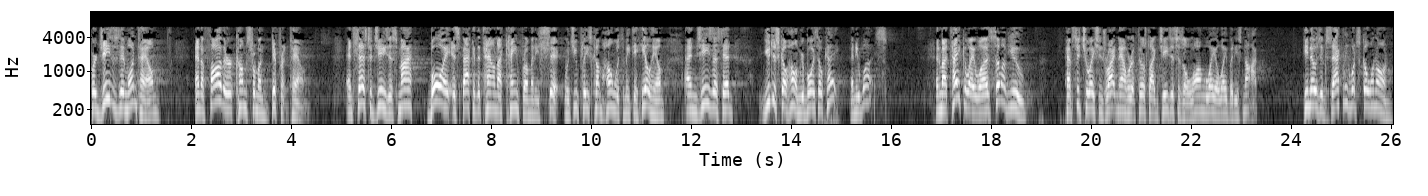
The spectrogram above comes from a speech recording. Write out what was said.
where Jesus is in one town and a father comes from a different town and says to Jesus, my boy is back in the town I came from and he's sick. Would you please come home with me to heal him? And Jesus said, you just go home. Your boy's okay. And he was. And my takeaway was some of you have situations right now where it feels like Jesus is a long way away, but he's not. He knows exactly what's going on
